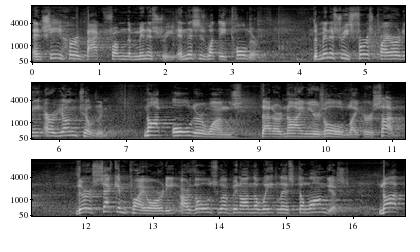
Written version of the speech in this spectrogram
and she heard back from the ministry, and this is what they told her. The ministry's first priority are young children, not older ones that are nine years old like her son. Their second priority are those who have been on the wait list the longest, not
